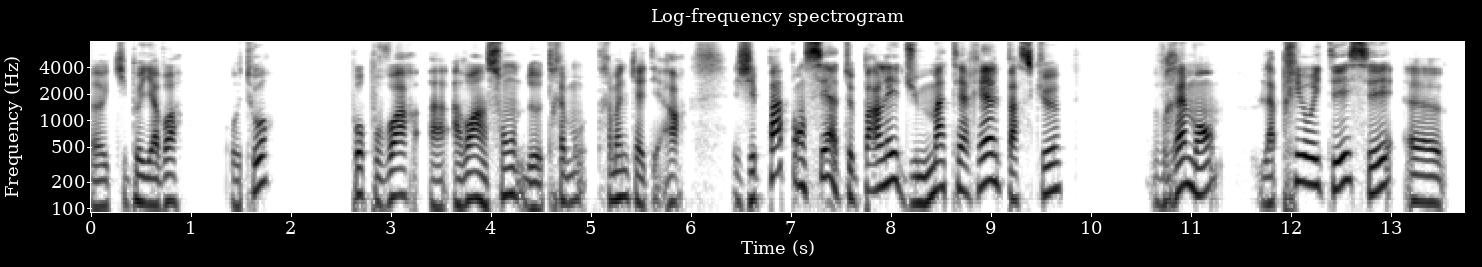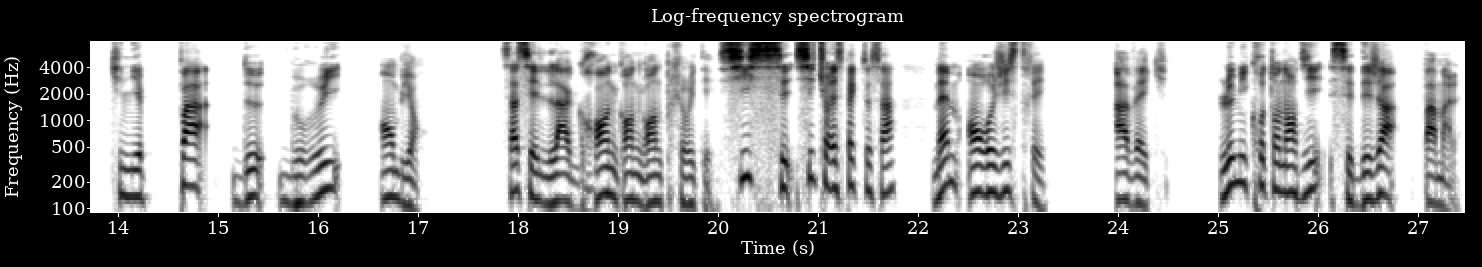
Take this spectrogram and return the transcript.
euh, qu'il peut y avoir autour pour pouvoir euh, avoir un son de très, très bonne qualité. Alors, j'ai pas pensé à te parler du matériel parce que vraiment, la priorité, c'est euh, qu'il n'y ait pas de bruit ambiant. Ça, c'est la grande, grande, grande priorité. Si, tu respectes ça, même enregistrer avec le micro de ton ordi, c'est déjà pas mal.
